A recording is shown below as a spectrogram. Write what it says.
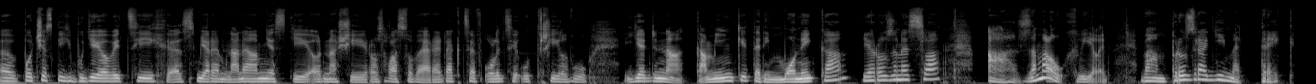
eh, po Českých Budějovicích eh, směrem na náměstí od naší rozhlasové redakce v ulici u Třílvů jedna kamínky, tedy Monika je roznesla a za malou chvíli vám prozradíme trik,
